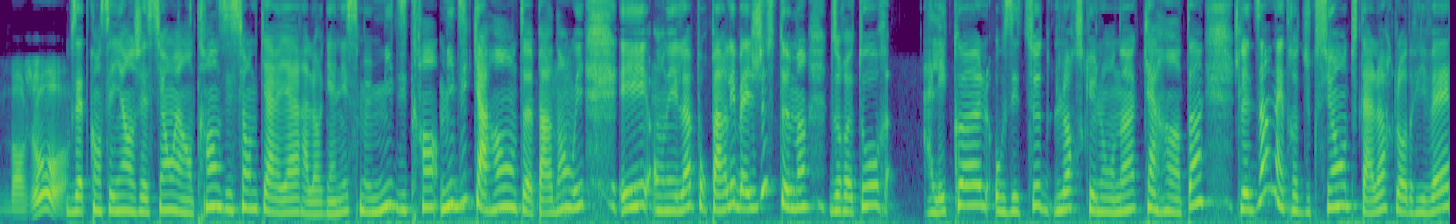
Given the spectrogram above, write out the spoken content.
Bonjour. Vous êtes conseiller en gestion et en transition de carrière à l'organisme Midi, 30, Midi 40, pardon, oui. Et on est là pour parler ben, justement du retour à l'école, aux études lorsque l'on a 40 ans. Je le disais en introduction tout à l'heure, Claude Rivet,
